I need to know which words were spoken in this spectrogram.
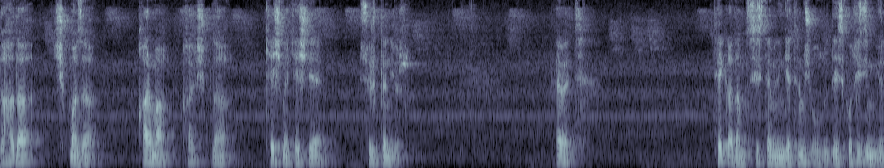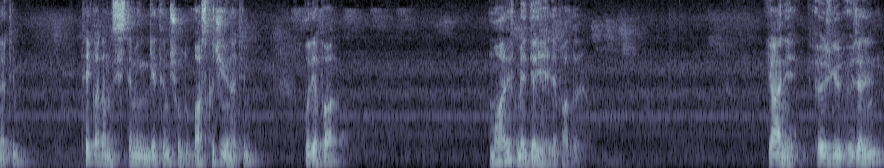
daha da çıkmaza, karma karışıklığa, keşme keşliğe sürükleniyor. Evet, tek adam sisteminin getirmiş olduğu despotizm yönetim tek adamın sisteminin getirmiş olduğu baskıcı yönetim bu defa muhalif medyayı hedef aldı. Yani Özgür Özel'in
